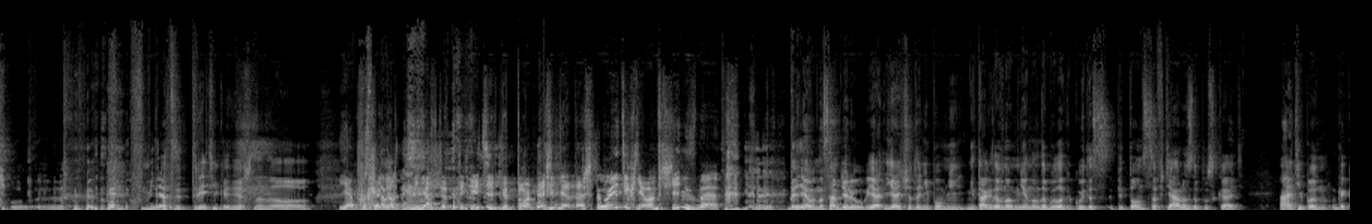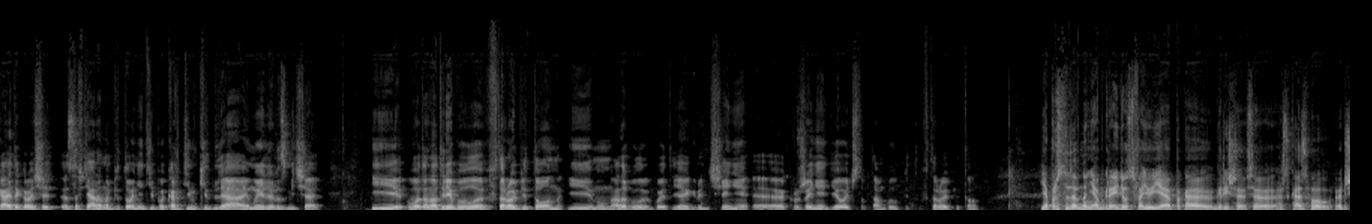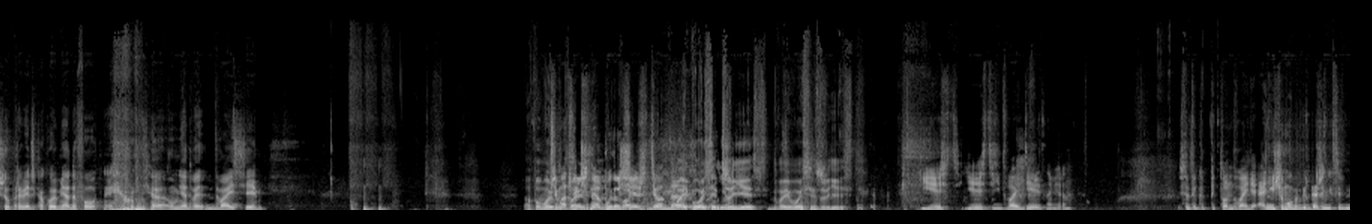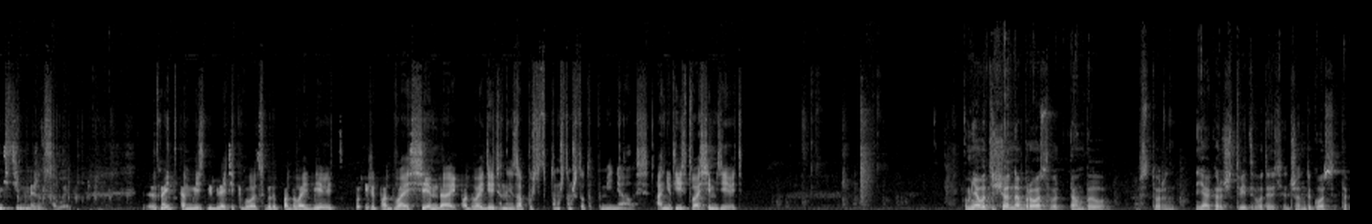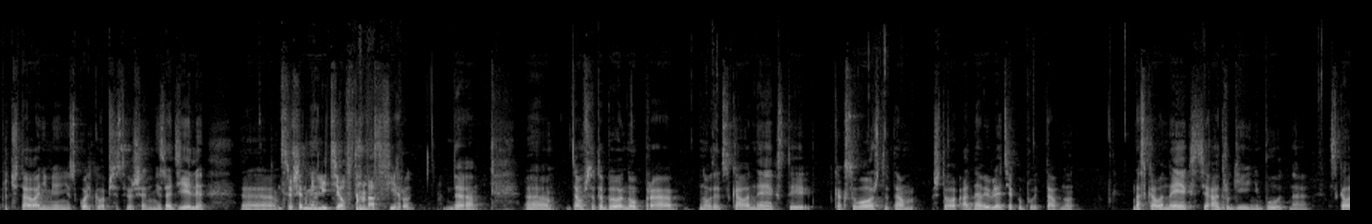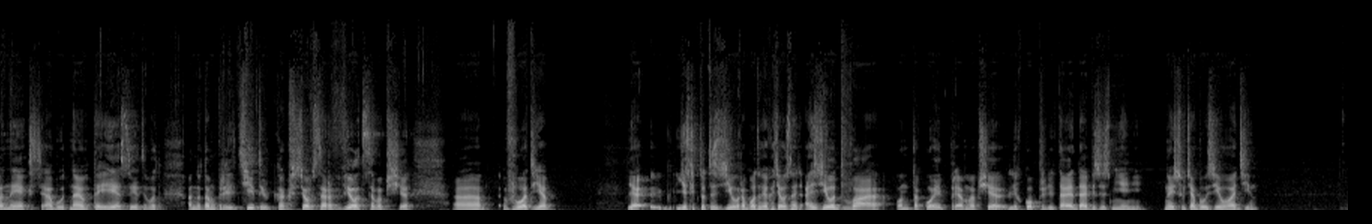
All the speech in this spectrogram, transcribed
У меня третий, конечно, но... Я просто... У меня-то третий питон, ребята, а что у этих, я вообще не знаю. Да не, на самом деле, я, я что-то не помню, не так давно мне надо было какой-то питон софтяру запускать. А, типа, какая-то, короче, софтяра на питоне, типа, картинки для email размечать. И вот она требовала второй питон, и, ну, надо было какое-то ей ограничение, э, окружение делать, чтобы там был пит- второй питон. Я просто давно не апгрейдил свою, я пока Гриша все рассказывал, решил проверить, какой у меня дефолтный. у меня, у меня 2,7. А, В общем, отличное будущее ждет, да? 2,8 же есть. 2,8 же есть. Есть, есть и 2,9, наверное. Все-таки питон 2,9. Они еще могут быть даже несовместимы между собой. Знаете, там есть библиотеки, бывают, соберут по 2.9 или по 2.7, да, и по 2.9 она не запустится, потому что там что-то поменялось. А нет, есть 2.7.9. У меня вот еще наброс вот там был в сторону. Я, короче, твиты вот эти Джон Дегос это прочитал, они меня нисколько вообще совершенно не задели. Э, Совершенно не влетел в стратосферу. Да. Э, там что-то было, ну, про ну, вот это Scala Next, и как сложно там что одна библиотека будет там ну, на Scala Next, а другие не будут на Scala Next, а будут на LTS, и это вот оно там прилетит, и как все взорвется вообще. А, вот, я, я, если кто-то с Zio работал, я хотел узнать, а Zio 2, он такой, прям вообще легко прилетает, да, без изменений? Ну, если у тебя был Zio 1.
